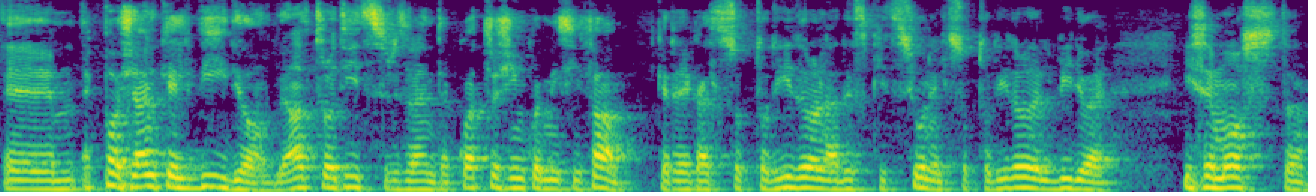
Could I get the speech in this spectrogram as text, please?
E, e poi c'è anche il video di un altro tizio risalente a 4-5 mesi fa che reca il sottotitolo nella descrizione il sottotitolo del video è Is a Most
